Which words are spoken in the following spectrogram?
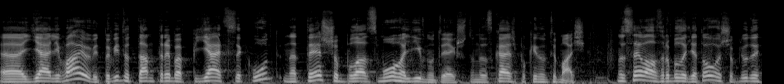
е, я ліваю, відповідно, там треба 5 секунд на те, щоб була змога лівнути, якщо ти натискаєш покинути матч. Ну це вал зробили для того, щоб люди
